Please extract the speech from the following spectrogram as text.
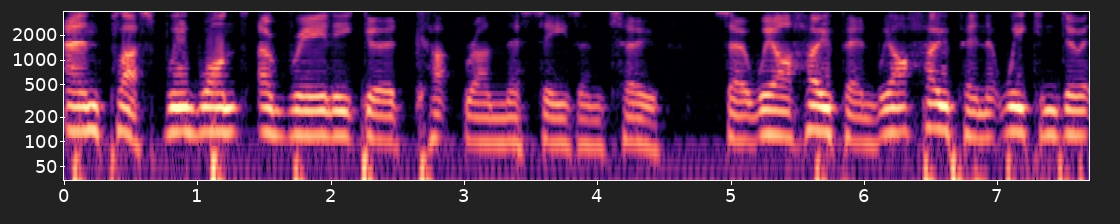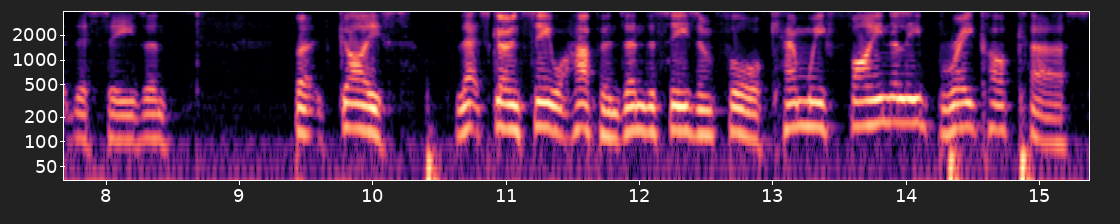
And plus, we want a really good cup run this season too. So we are hoping, we are hoping that we can do it this season. But guys, let's go and see what happens. End of season four. Can we finally break our curse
